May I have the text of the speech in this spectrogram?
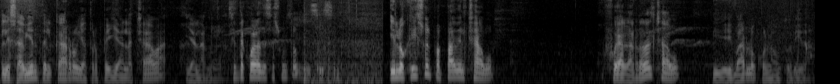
les avienta el carro y atropella a la chava y a la amiga. ¿Sí te acuerdas de ese asunto? Sí, sí, sí. Y lo que hizo el papá del chavo fue agarrar al chavo y llevarlo con la autoridad.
